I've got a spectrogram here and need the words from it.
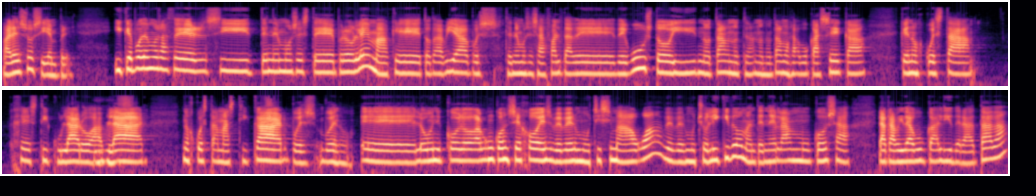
¿Vale? Eso siempre. ¿Y qué podemos hacer si tenemos este problema? Que todavía pues tenemos esa falta de, de gusto y nota- nota- nos notamos la boca seca, que nos cuesta gesticular o hablar, nos cuesta masticar, pues bueno, eh, lo único, lo- algún consejo es beber muchísima agua, beber mucho líquido, mantener la mucosa, la cavidad bucal hidratada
